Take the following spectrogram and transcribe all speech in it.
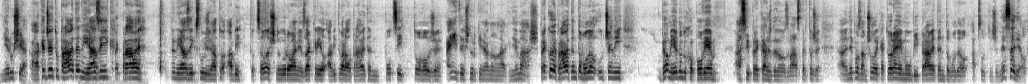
nerušia. A keďže je tu práve ten jazyk, tak práve ten jazyk slúži na to, aby to celé šnúrovanie zakryl a vytváral práve ten pocit toho, že ani tie šnúrky na nohách nemáš. Preko je práve tento model určený, veľmi jednoducho poviem, asi pre každého z vás, pretože nepoznám človeka, ktorému by práve tento model absolútne že nesedel.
